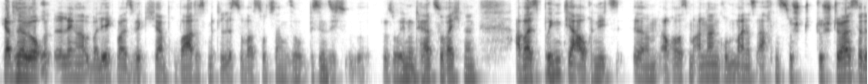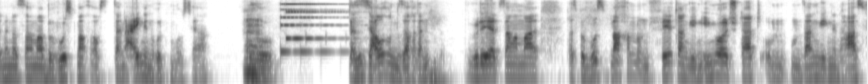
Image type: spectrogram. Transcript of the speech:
Ich habe es mir auch länger überlegt, weil es wirklich ja ein probates Mittel ist, sowas sozusagen so ein bisschen sich so hin und her zu rechnen. Aber es bringt ja auch nichts, ähm, auch aus einem anderen Grund meines Erachtens, du, du störst ja, wenn du das mal bewusst machst, auf deinen eigenen Rhythmus, ja. Also, mhm. das ist ja auch so eine Sache. Dann würde jetzt, sagen wir mal, das bewusst machen und fehlt dann gegen Ingolstadt, um, um dann gegen den HSV,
